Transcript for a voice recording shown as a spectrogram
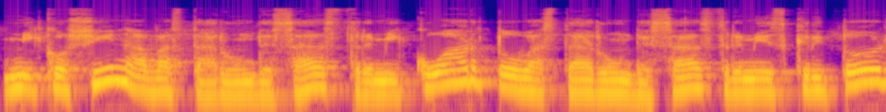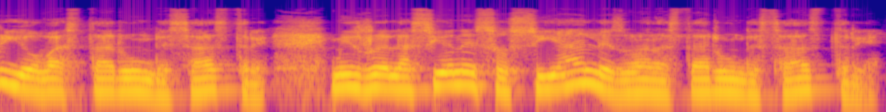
mi cocina va a estar un desastre, mi cuarto va a estar un desastre, mi escritorio va a estar un desastre, mis relaciones sociales van a estar un desastre,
